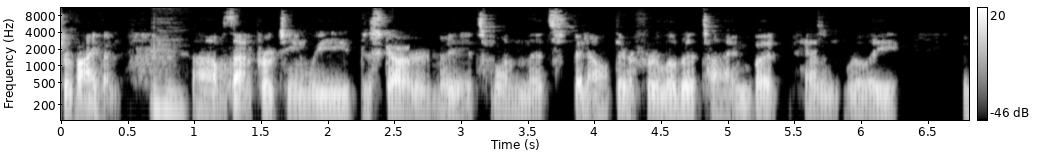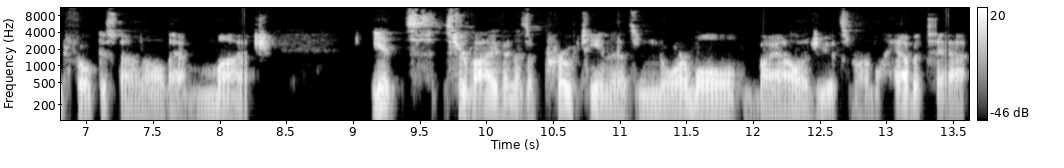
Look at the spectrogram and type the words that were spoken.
survivin. Mm-hmm. Um, it's not a protein we discovered, it's one that's been out there for a little bit of time, but hasn't really been focused on all that much it's surviving as a protein that's normal biology, its normal habitat,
